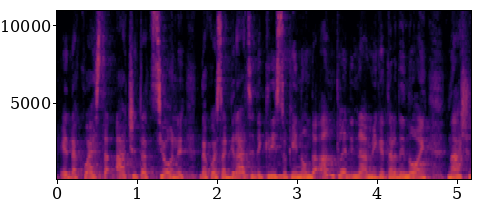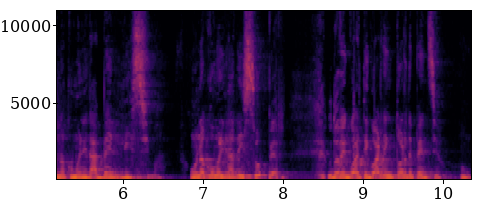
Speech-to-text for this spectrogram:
E da questa accettazione, da questa grazia di Cristo che inonda anche le dinamiche tra di noi, nasce una comunità bellissima, una comunità dei super, dove guardi, guardi intorno e pensi, oh,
